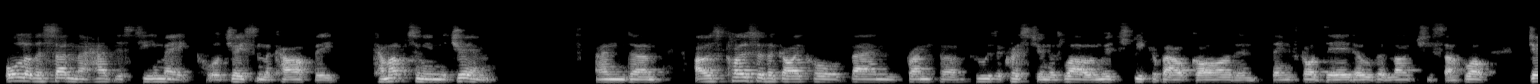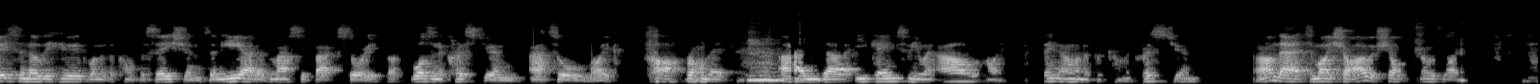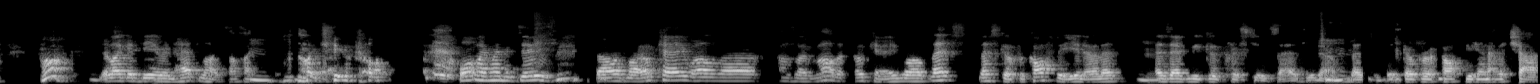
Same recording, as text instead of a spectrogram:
all of a sudden, I had this teammate called Jason McCarthy come up to me in the gym. And um, I was close with a guy called Ben Fremper, who was a Christian as well. And we'd speak about God and things God did over lunch and stuff. Well, Jason overheard one of the conversations and he had a massive backstory, but wasn't a Christian at all. Like far from it. Mm-hmm. And uh, he came to me and went, Oh, I think I want to become a Christian. And I'm there to my shock. I was shocked. I was like, Huh? You're like a deer in headlights. I was like, mm. What do I do, God? What am I going to do? So I was like, Okay, well, uh, I was like, well, okay, well, let's let's go for coffee, you know, let's mm. as every good Christian said, you know, mm-hmm. let's, let's go for a coffee and have a chat.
